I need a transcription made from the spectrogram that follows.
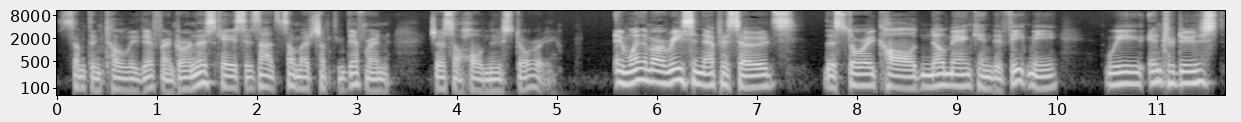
something totally different. Or in this case, it's not so much something different, just a whole new story. In one of our recent episodes, the story called No Man Can Defeat Me, we introduced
